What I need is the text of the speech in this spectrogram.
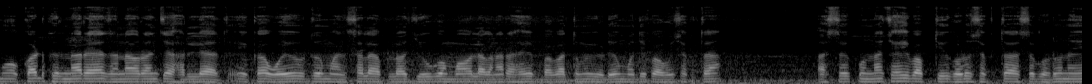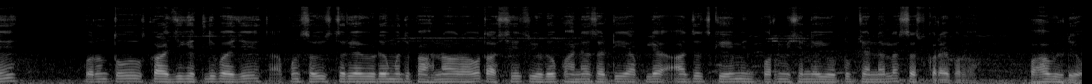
मोकाट फिरणाऱ्या जनावरांच्या हल्ल्यात एका वयोवृद्ध माणसाला आपला जीव गमवावा लागणार आहे. बघा तुम्ही व्हिडिओमध्ये पाहू शकता असं कुणाच्याही बाबतीत घडू शकतं असं घडू नये परंतु काळजी घेतली पाहिजे. आपण सविस्तर या व्हिडिओमध्ये पाहणार आहोत. असेच व्हिडिओ पाहण्यासाठी आपल्या आजच के एम इन्फॉर्मेशन या यूट्यूब चॅनलला सबस्क्राईब करा. पहा व्हिडिओ.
